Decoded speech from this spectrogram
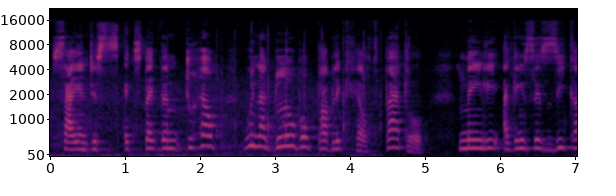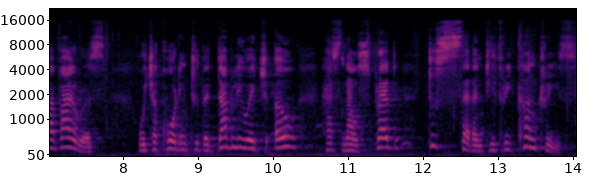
Scientists expect them to help win a global public health battle, mainly against the Zika virus, which, according to the WHO, has now spread to 73 countries.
